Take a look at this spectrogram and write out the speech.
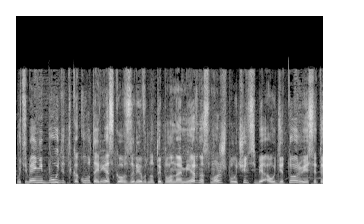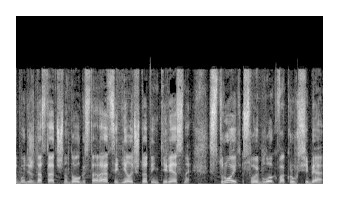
у тебя не будет какого-то резкого взрыва, но ты планомерно сможешь получить себе аудиторию, если ты будешь достаточно долго стараться и делать что-то интересное, строить свой блог вокруг себя.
